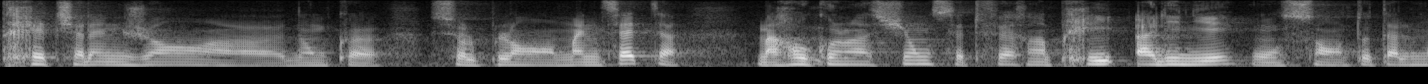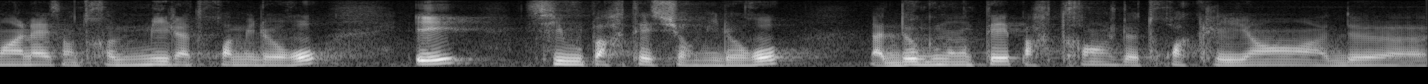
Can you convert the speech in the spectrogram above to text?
très challengeant donc, sur le plan mindset. Ma recommandation, c'est de faire un prix aligné où on se sent totalement à l'aise entre 1000 à 3000 euros. Et si vous partez sur 1000 euros, bah, d'augmenter par tranche de trois clients de euh,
